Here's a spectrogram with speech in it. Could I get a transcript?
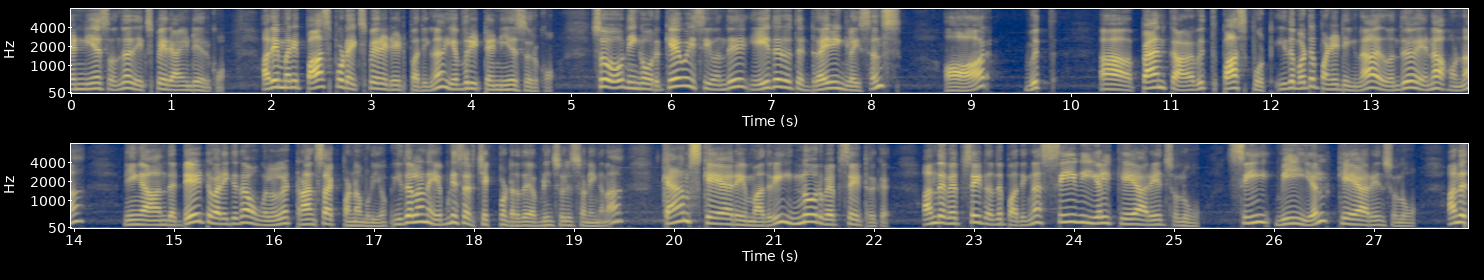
டென் இயர்ஸ் வந்து அது எக்ஸ்பைரி ஆகிட்டே இருக்கும். அதே மாதிரி பாஸ்போர்ட் எக்ஸ்பைரி டேட் பார்த்தீங்கன்னா எவ்ரி டென் இயர்ஸ் இருக்கும். ஸோ நீங்கள் ஒரு கேஒய்சி வந்து either with driving licence or with PAN card with passport இது மட்டும் பண்ணிட்டீங்கன்னா அது வந்து என்ன ஆகும்னா நீங்கள் அந்த டேட் வரைக்கும் தான் உங்களால் ட்ரான்ஸாக்ட் பண்ண முடியும். இதெல்லாம் நான் எப்படி சார் செக் பண்ணுறது அப்படின்னு சொல்லி சொன்னீங்கன்னா கேம்ஸ் கேஆர்ஏ மாதிரி இன்னொரு வெப்சைட் இருக்குது அந்த வெப்சைட் வந்து பார்த்தீங்கன்னா சிவிஎல் கேஆர்ஏன்னு சொல்லுவோம். சிவிஎல் கேஆர்ஏன்னு சொல்லுவோம். அந்த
